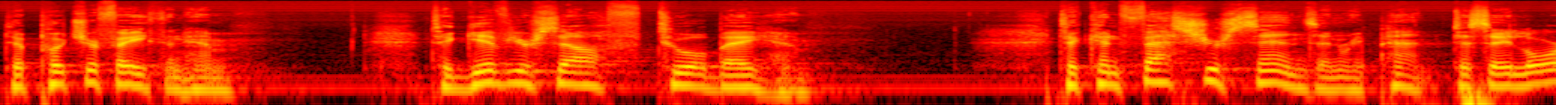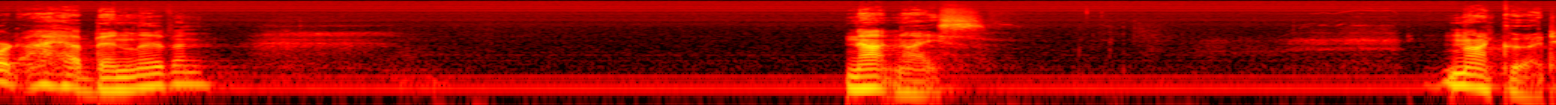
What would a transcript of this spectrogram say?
to put your faith in Him, to give yourself to obey Him, to confess your sins and repent, to say, Lord, I have been living not nice, not good,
